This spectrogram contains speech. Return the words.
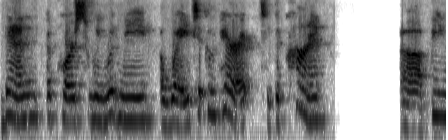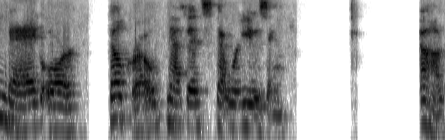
Then, of course, we would need a way to compare it to the current uh, beanbag or Velcro methods that we're using. Uh,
